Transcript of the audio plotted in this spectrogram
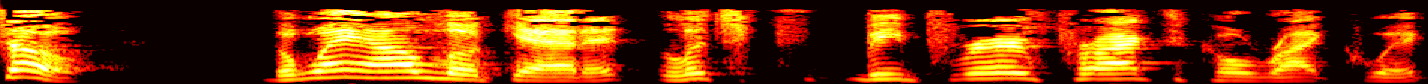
So, the way I look at it, let's be very practical right quick.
